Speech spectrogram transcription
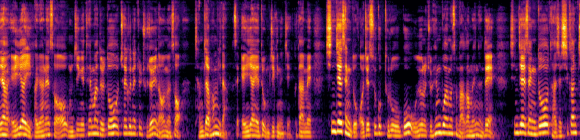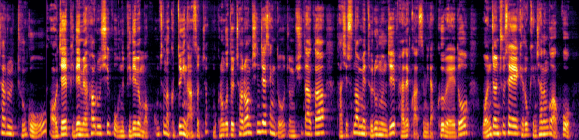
그냥 AI 관련해서 움직이는 테마들도 최근에 좀 조정이 나오면서 잠잠합니다. 그래서 AI에도 움직이는지. 그 다음에 신재생도 어제 수급 들어오고 오늘은 좀 횡보하면서 마감을 했는데 신재생도 다시 시간차를 두고 어제 비대면 하루 쉬고 오늘 비대면 막 엄청난 급등이 나왔었죠. 뭐 그런 것들처럼 신재생도 좀 쉬다가 다시 순환매 들어오는지 봐야 될 것 같습니다. 그 외에도 원전 추세 계속 괜찮은 것 같고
